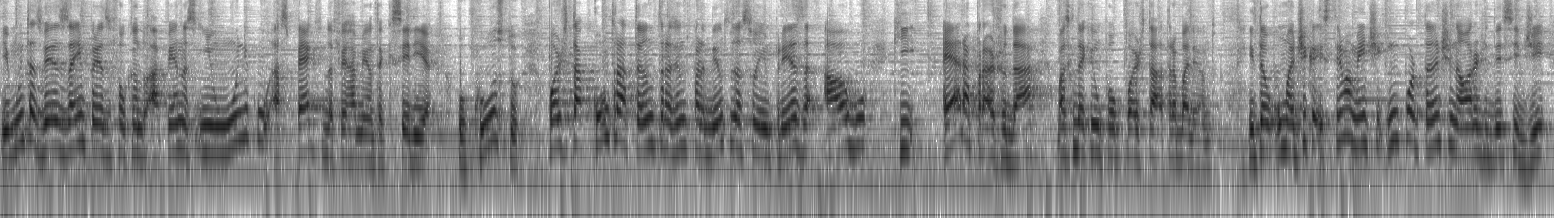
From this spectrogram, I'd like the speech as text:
E muitas vezes a empresa focando apenas em um único aspecto da ferramenta que seria o custo, pode estar tá contratando, trazendo para dentro da sua empresa algo que era para ajudar, mas que daqui a um pouco pode estar trabalhando. Então, uma dica extremamente importante na hora de decidir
